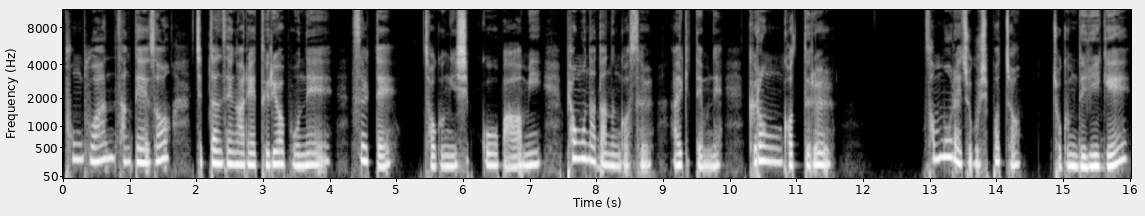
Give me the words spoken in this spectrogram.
풍부한 상태에서 집단 생활에 들여보냈을 때 적응이 쉽고 마음이 평온하다는 것을 알기 때문에 그런 것들을 선물해주고 싶었죠. 조금 느리게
